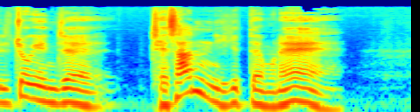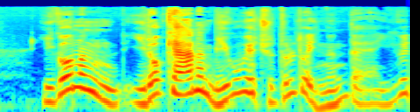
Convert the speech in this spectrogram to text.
일종의 이제 재산이기 때문에 이거는 이렇게 하는 미국의 주들도 있는데 이거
